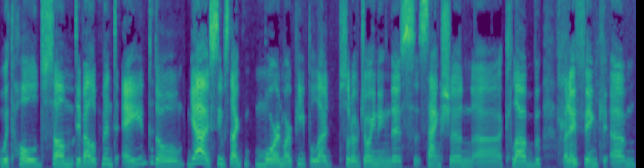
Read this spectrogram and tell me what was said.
withhold some development aid. So yeah, it seems like more and more people are sort of joining this sanction uh, club. But I think um,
